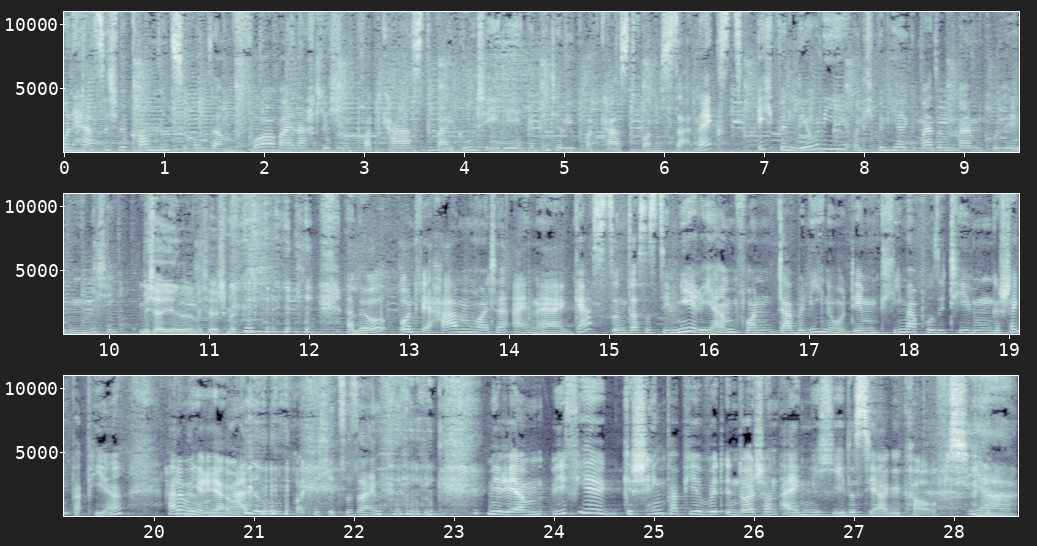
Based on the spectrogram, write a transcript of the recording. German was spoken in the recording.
Und herzlich willkommen zu unserem vorweihnachtlichen Podcast bei Gute Ideen, dem Interview-Podcast von Start Next. Ich bin Leonie und ich bin hier gemeinsam mit meinem Kollegen Michi. Michael, Michael Schmidt. Hallo und wir haben heute einen Gast und das ist die Miriam von Dabellino, dem klimapositiven Geschenkpapier. Hallo ja, Miriam. Hallo, freut mich hier zu sein. Miriam, wie viel Geschenkpapier wird in Deutschland eigentlich jedes Jahr gekauft? Ja,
